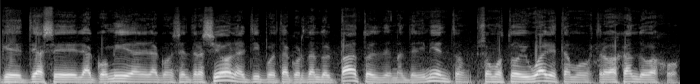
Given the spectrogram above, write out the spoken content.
que te hace la comida en la concentración, al tipo está cortando el pasto, el de mantenimiento, somos todos iguales, estamos trabajando bajo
